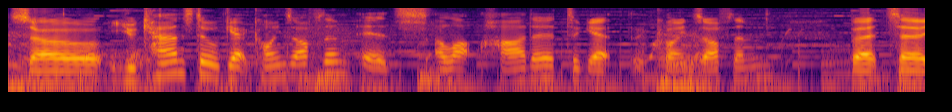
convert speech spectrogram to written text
So you can still get coins off them. It's a lot harder to get the coins off them, but uh,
